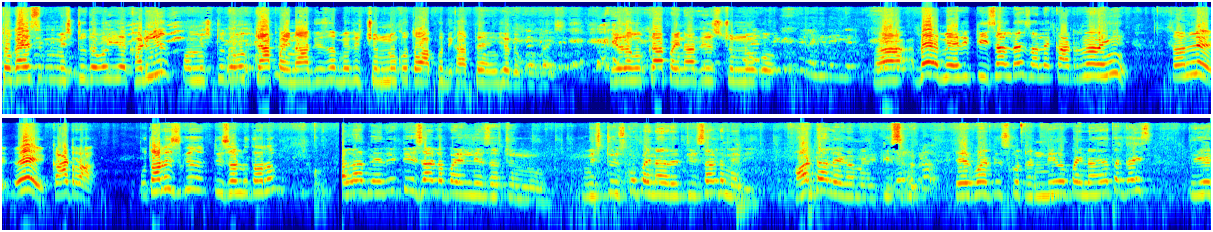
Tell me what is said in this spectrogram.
तो गैस मिस्टू देखो ये खड़ी है और मिस्टू देखो क्या पहना दी सब। मेरी चुन्नू को तो आपको दिखाते हैं। ये देखो गैस ये देखो क्या पहना दी इस चुन्नू को। हाँ बे, मेरी टी शर्ट है, साले काटना नहीं। साले, ए काट रहा उतारो इसके टी शर्ट उतारो। साला मेरी टी शर्ट पहन ली सर चुन्नू। मिस्टू इसको पहना दे टी शर्ट मेरी। फाट डालेगा मेरी टी शर्ट। एक बार। इसको ठंडी में पहनाया था गाइस तो ये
